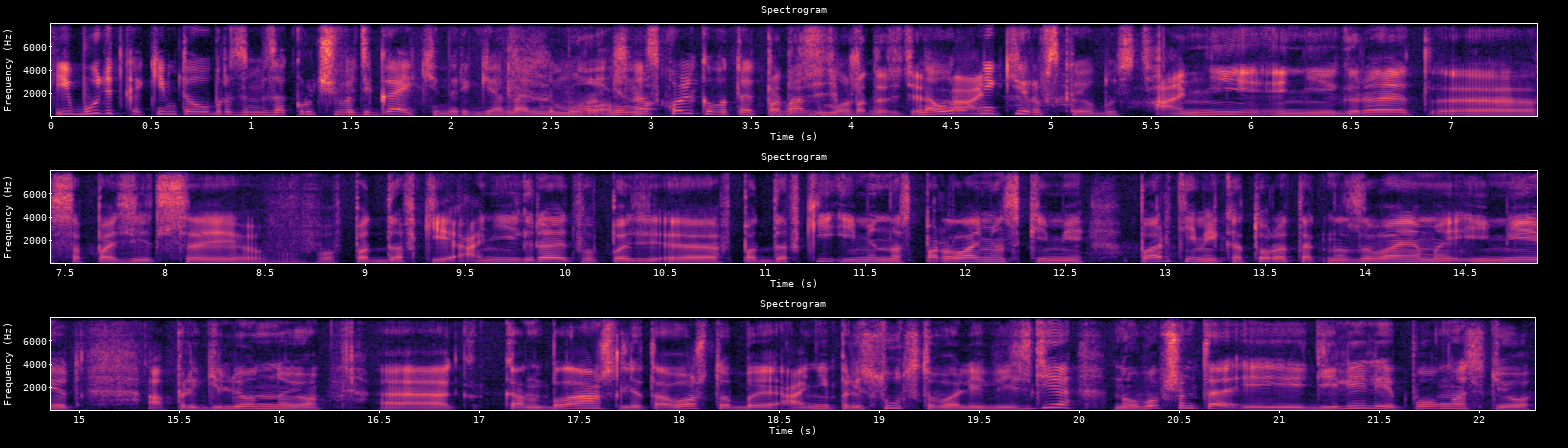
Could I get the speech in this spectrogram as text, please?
и будет каким-то образом закручивать гайки на региональном Но уровне. сма- Насколько вот это подождите, возможно? подождите. На уровне Ань, Кировской области. Они не играют с оппозицией в поддавки. Они играют в, оппози... Э, в поддавки именно с парламентскими партиями, которые так называемые имеют определенную э, конбланш для того, чтобы они присутствовали везде, но, в общем-то, и делили полностью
